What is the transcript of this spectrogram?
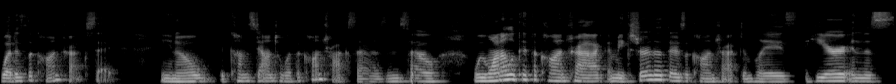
what does the contract say you know it comes down to what the contract says. And so we want to look at the contract and make sure that there's a contract in place. Here in this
